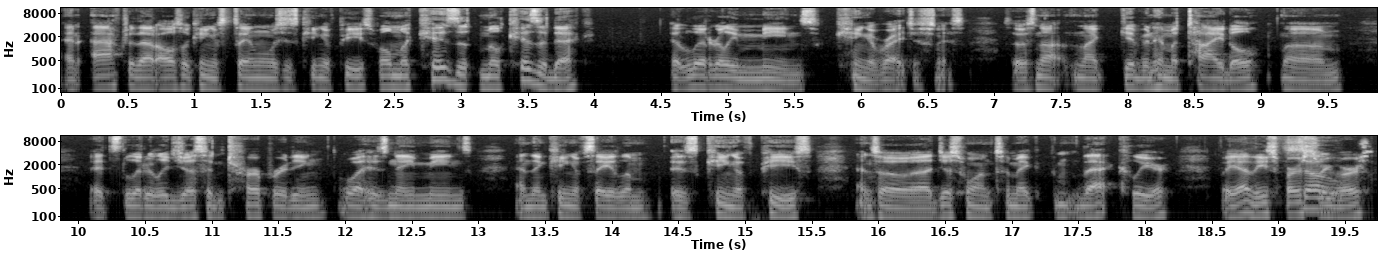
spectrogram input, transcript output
and after that also king of Salem, which is king of peace. Well, Melchizedek it literally means king of righteousness. So it's not like giving him a title. Um, It's literally just interpreting what his name means. And then King of Salem is King of Peace. And so uh, just want to make that clear. But yeah, these first so, three verses.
